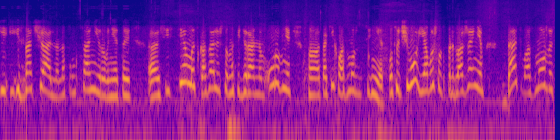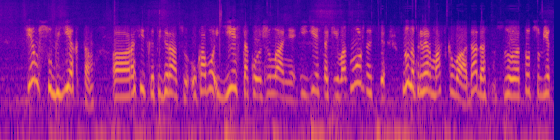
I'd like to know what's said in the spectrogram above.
изначально на функционирование этой системы, сказали, что на федеральном уровне таких возможностей нет. После чего я вышла с предложением дать возможность тем субъектам, Российской Федерации, у кого есть такое желание и есть такие возможности, ну, например, Москва, да, да тот субъект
